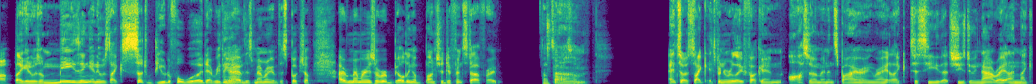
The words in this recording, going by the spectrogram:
Oh. like it was amazing and it was like such beautiful wood everything i have this memory of this bookshelf i have memories of her building a bunch of different stuff right That's awesome. um, and so it's like it's been really fucking awesome and inspiring, right? Like to see that she's doing that, right? And like,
